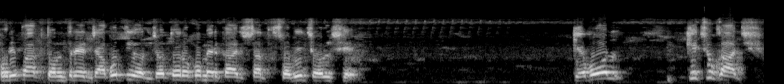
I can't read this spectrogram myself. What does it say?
পরিপাক তন্ত্রের যাবতীয় যত রকমের কাজ সব- সবই চলছে। কেবল কিছু কাজ,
